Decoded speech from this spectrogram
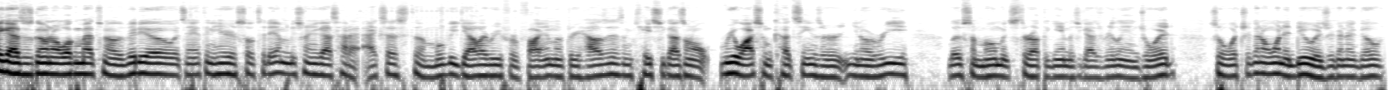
Hey guys, what's going on? Welcome back to another video. It's Anthony here. So today I'm going to be showing you guys how to access the movie gallery for Fire Emblem Three Houses in case you guys want to rewatch some cutscenes or, you know, relive some moments throughout the game that you guys really enjoyed. So what you're going to want to do is you're going to go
